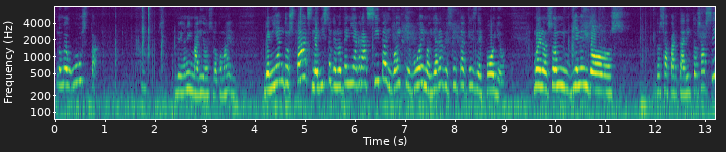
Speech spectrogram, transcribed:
No me gusta. Venía mi marido, se lo coma él. Venían dos packs, le he visto que no tenía grasita, digo, ¡ay, qué bueno! Y ahora resulta que es de pollo. Bueno, son vienen dos, dos apartaditos así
